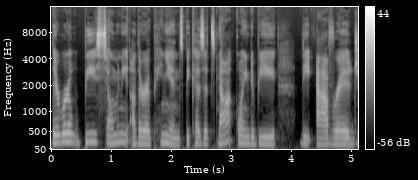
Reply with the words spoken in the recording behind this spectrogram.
there will be so many other opinions because it's not going to be the average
